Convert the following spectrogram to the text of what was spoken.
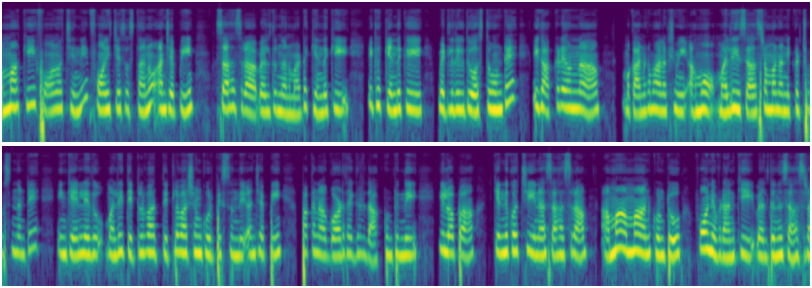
అమ్మకి ఫోన్ వచ్చింది ఫోన్ ఇచ్చేసి వస్తాను అని చెప్పి సహస్ర వెళ్తుందనమాట కిందకి. ఇక కిందకి మెట్లు దిగుతూ వస్తూ ఉంటే ఇక అక్కడే ఉన్న మా కనక మహాలక్ష్మి అమ్మో మళ్ళీ సహస్రమ్మ నన్ను ఇక్కడ చూసిందంటే ఇంకేం లేదు మళ్ళీ తిట్ల తిట్ల వర్షం కురిపిస్తుంది అని చెప్పి పక్కన గోడ దగ్గర దాక్కుంటుంది. ఈ లోప కిందకొచ్చి నా సహస్ర అమ్మ అమ్మ అనుకుంటూ ఫోన్ ఇవ్వడానికి వెళ్తుంది సహస్ర.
